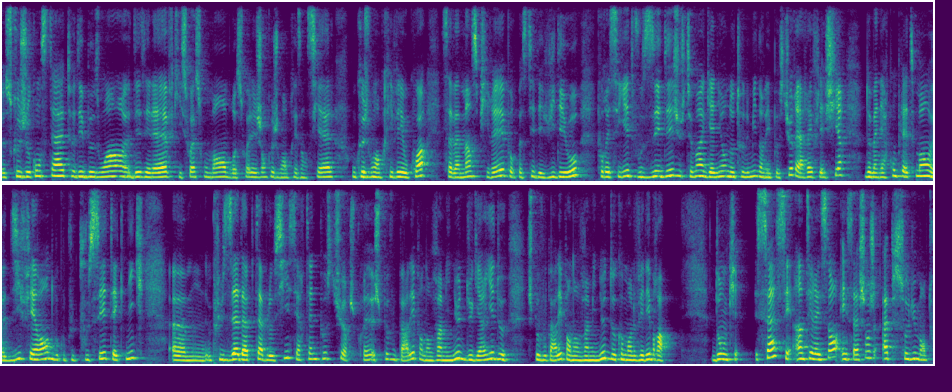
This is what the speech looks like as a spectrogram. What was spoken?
ce que je constate des besoins des élèves, qui soient sont membres, soit les gens que je vois en présentiel ou que je vois en privé ou quoi, ça va m'inspirer pour poster des vidéos pour essayer de vous aider justement à gagner en autonomie dans les postures et à réfléchir de manière complètement différente, beaucoup plus poussée, technique, plus adaptable aussi certaines postures. Je, je peux vous parler pendant 20 minutes du guerrier 2. Je peux vous parler pendant 20 minutes de comment lever les bras donc ça, c'est intéressant et ça change absolument tout.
